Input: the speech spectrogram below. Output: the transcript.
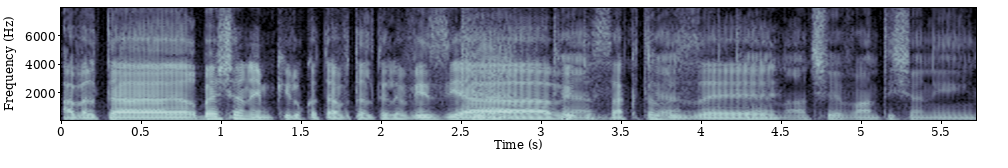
אבל אתה הרבה שנים כאילו כתבת על טלוויזיה, כן, כן, והתעסקת כן, בזה... כן, עד שהבנתי שאני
